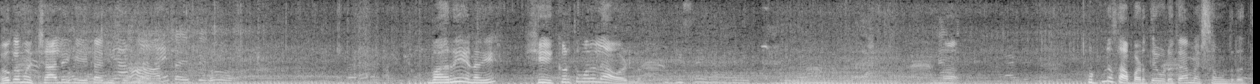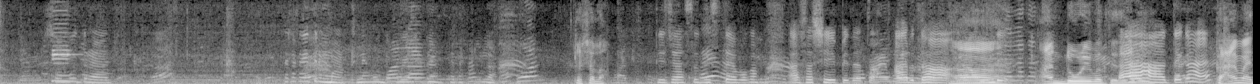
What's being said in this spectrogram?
हो काय मच्छी आली की काय दिसत हा नाही आता येते. भारी आहे ना हे? हे इकडचं मला लय आवडलं. ना. कुठनं सापडतं एवढं? काय माहिती समुद्रात? समुद्रात. त्याला काहीतरी माखल्या कशाला? ते जास्त दिसतंय बघा असा शेप आहे त्याचा. अर्धा हा आहे आणि डोळे बघते हा हा ते काय? काय माहीत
